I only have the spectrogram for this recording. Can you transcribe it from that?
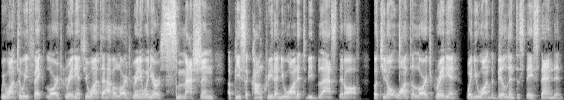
we want to effect large gradients. You want to have a large gradient when you're smashing a piece of concrete and you want it to be blasted off. But you don't want a large gradient when you want the building to stay standing.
